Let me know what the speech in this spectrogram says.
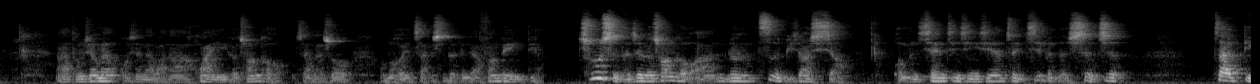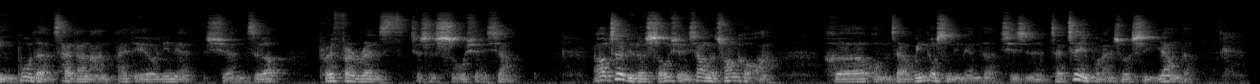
啊，同学们，我现在把它换一个窗口，这样来说我们会展示的更加方便一点。初始的这个窗口啊，那字比较小，我们先进行一些最基本的设置，在顶部的菜单栏 IDL 里面选择 Preference 就是首选项，然后这里的首选项的窗口啊，和我们在 Windows 里面的其实在这一步来说是一样的。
